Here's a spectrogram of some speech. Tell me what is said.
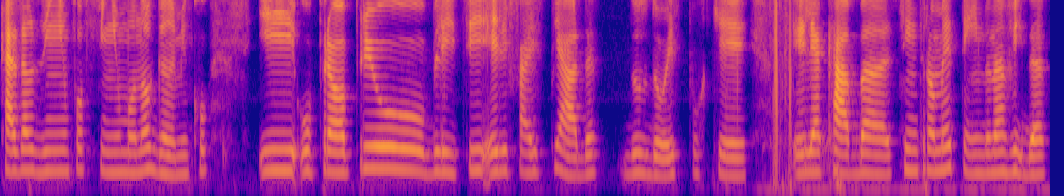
casalzinho, fofinho, monogâmico. E o próprio Blitz, ele faz piada dos dois, porque ele acaba se intrometendo na vida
